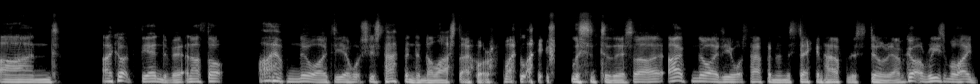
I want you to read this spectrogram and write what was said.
And I got to the end of it and I thought, I have no idea what's just happened in the last hour of my life. Listen to this. I, I, have no idea what's happened in the second half of the story. I've got a reasonable idea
